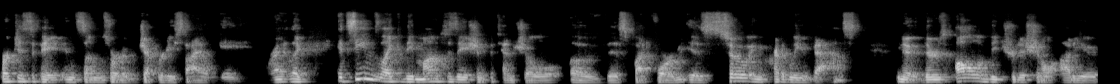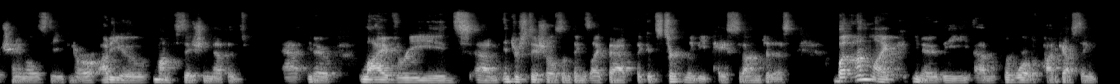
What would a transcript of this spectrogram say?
participate in some sort of Jeopardy style game, right? Like it seems like the monetization potential of this platform is so incredibly vast. You know, there's all of the traditional audio channels that you can, or audio monetization methods at, you know, live reads, um, interstitials, and things like that that could certainly be pasted onto this. But unlike you know the um, the world of podcasting,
